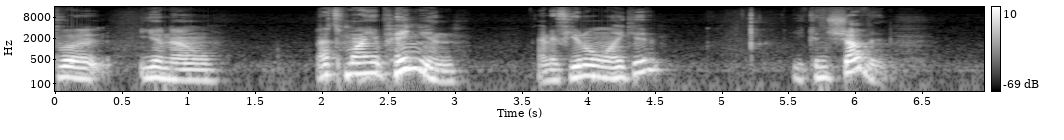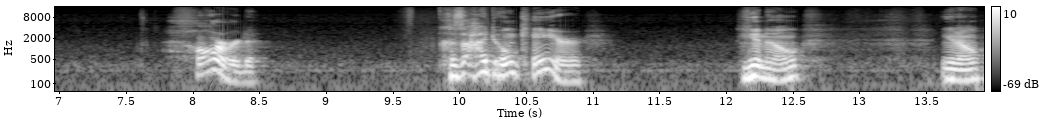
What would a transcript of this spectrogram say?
but, you know, that's my opinion. And if you don't like it, you can shove it. Hard. Because I don't care. You know? You know,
